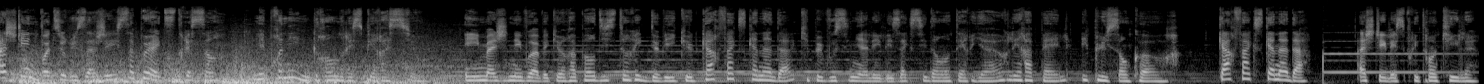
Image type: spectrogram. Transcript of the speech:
Acheter une voiture usagée, ça peut être stressant, mais prenez une grande respiration. Et imaginez-vous avec un rapport d'historique de véhicule Carfax Canada qui peut vous signaler les accidents antérieurs, les rappels et plus encore. Carfax Canada. Achetez l'esprit tranquille.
